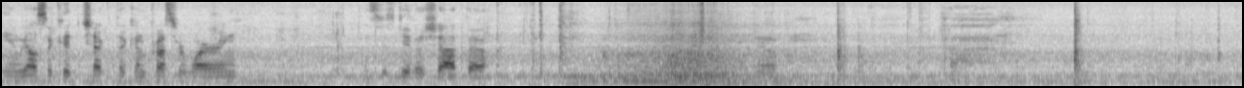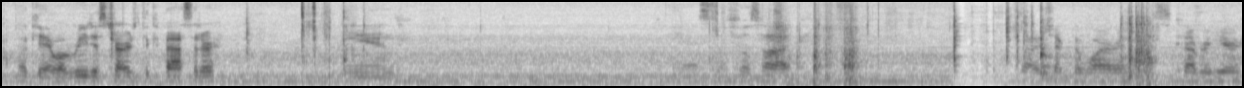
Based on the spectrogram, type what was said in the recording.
and we also could check the compressor wiring. Let's just give it a shot though. Okay, we'll redischarge the capacitor and yeah, it still feels hot. To check the wiring in this cover here.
